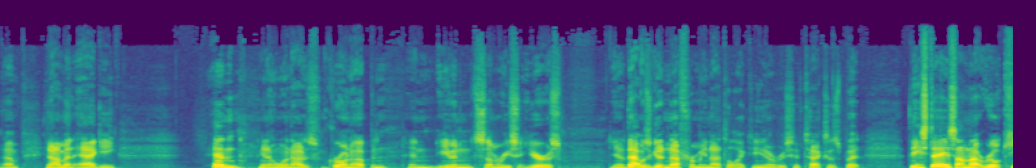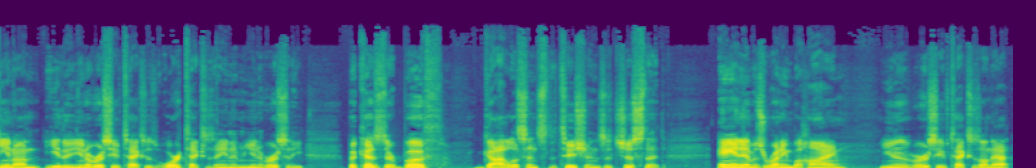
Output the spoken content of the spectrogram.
Um, know, I'm an Aggie, and you know, when I was growing up, and and even some recent years, you know, that was good enough for me not to like the University of Texas. But these days, I'm not real keen on either the University of Texas or Texas A&M University because they're both godless institutions. It's just that a&M is running behind University of Texas on that,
